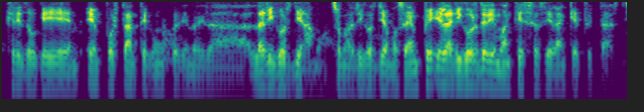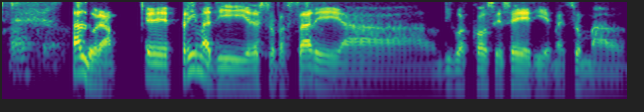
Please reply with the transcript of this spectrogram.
credo che è importante comunque che noi la, la ricordiamo, insomma, la ricordiamo sempre e la ricorderemo anche stasera, anche più tardi. Eh sì. Allora, eh, prima di adesso passare a, non dico a cose serie, ma insomma,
